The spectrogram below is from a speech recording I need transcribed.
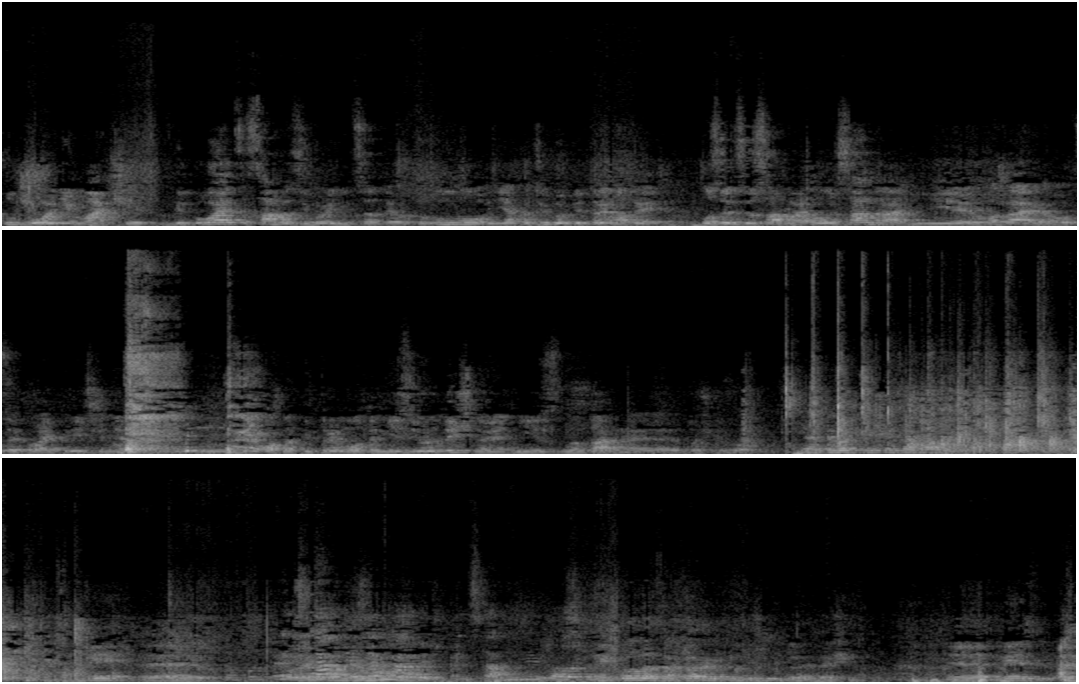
футбольні матчі відбуваються саме з його ініціативи. Тому я хотів би підтримати позицію саме Олександра і вважаю цей проект рішення не можна підтримувати ні з юридичної, ні з ментальної точки зору. Я трошки ще добавлю. Ми, е, Олександр. Микола Захарович, ну дуже точно. Е, Ми з е,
